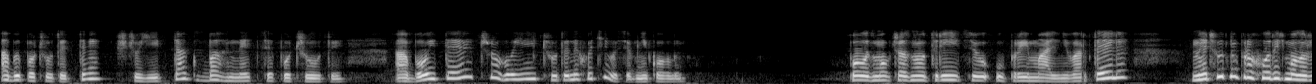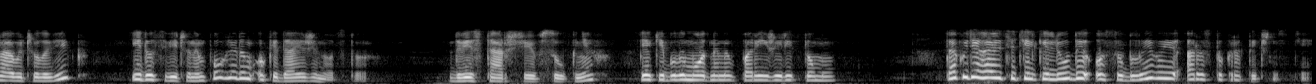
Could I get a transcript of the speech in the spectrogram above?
аби почути те, що їй так багнеться почути, або й те, чого їй чути не хотілося б ніколи. Повз мовчазну трійцю у приймальні вартеля нечутно проходить моложавий чоловік і досвідченим поглядом окидає жіноцтво. Дві старші в сукнях, які були модними в Парижі рік тому. Так одягаються тільки люди особливої аристократичності.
